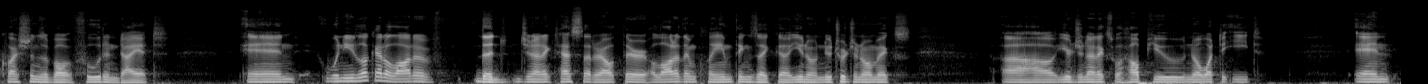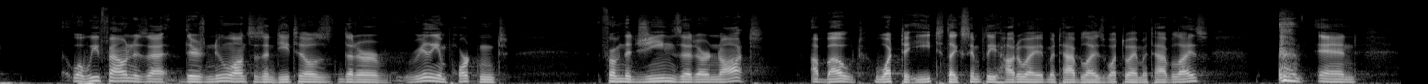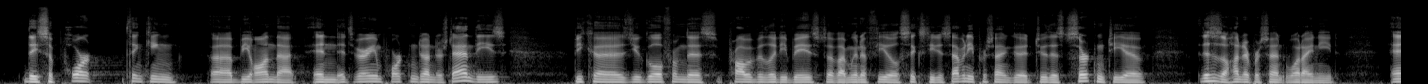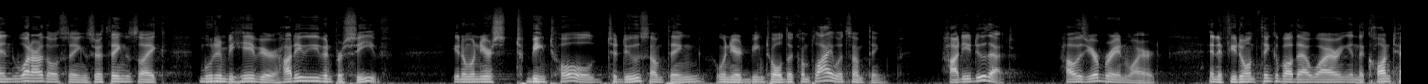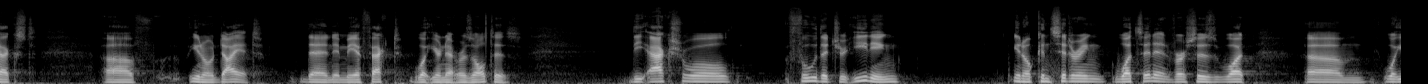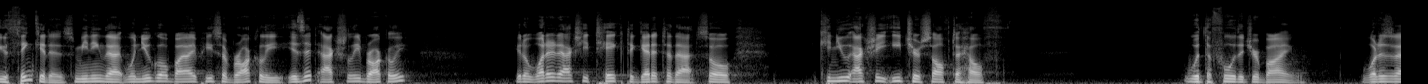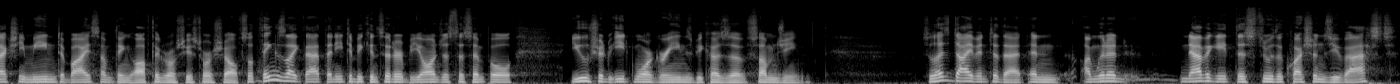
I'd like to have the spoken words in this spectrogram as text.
questions about food and diet. And when you look at a lot of the genetic tests that are out there, a lot of them claim things like, uh, you know, nutrigenomics, uh, your genetics will help you know what to eat. And what we found is that there's nuances and details that are really important from the genes that are not about what to eat, like simply how do I metabolize, what do I metabolize, and they support thinking uh, beyond that. And it's very important to understand these because you go from this probability based of I'm going to feel 60 to 70% good to this certainty of this is 100% what I need. And what are those things? They're things like mood and behavior. How do you even perceive? You know, when you're being told to do something, when you're being told to comply with something, how do you do that? How is your brain wired? And if you don't think about that wiring in the context of, you know, diet, then it may affect what your net result is. The actual food that you're eating, you know, considering what's in it versus what um, what you think it is. Meaning that when you go buy a piece of broccoli, is it actually broccoli? You know, what did it actually take to get it to that? So, can you actually eat yourself to health with the food that you're buying? What does it actually mean to buy something off the grocery store shelf? So things like that that need to be considered beyond just a simple you should eat more greens because of some gene. So let's dive into that and I'm going to navigate this through the questions you've asked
